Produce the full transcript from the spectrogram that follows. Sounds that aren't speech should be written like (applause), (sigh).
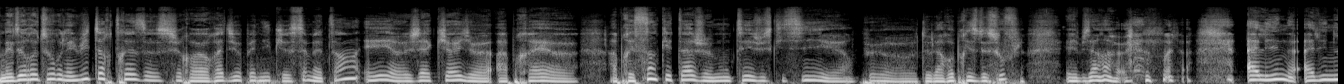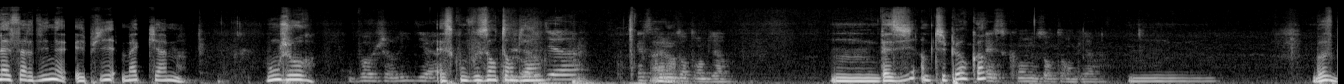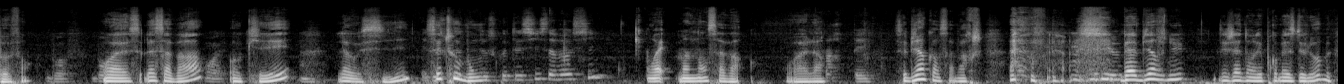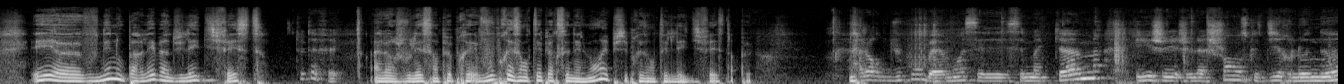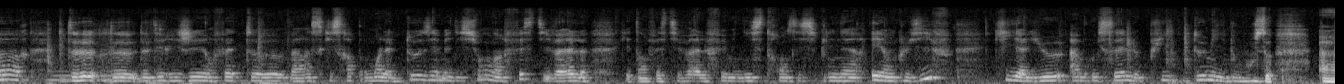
On est de retour, il est 8h13 sur euh, Radio Panique ce matin et euh, j'accueille euh, après après cinq étages montés jusqu'ici et un peu de la reprise de souffle, eh bien (laughs) voilà, Aline, Aline la sardine et puis Maccam. Bonjour. Bonjour Lydia. Est-ce qu'on vous entend bien Lydia. Est-ce qu'on nous entend bien? Hmm, Vas-y, un petit peu encore. Est-ce qu'on nous entend bien? Hmm. Bof, bof. Hein. Bof, Ouais, là ça va. Ok. Mm. Là aussi. C'est tout bon. De ce côté-ci, ça va aussi? Ouais, maintenant ça va. Voilà. Parfait. C'est bien quand ça marche. (laughs) bah, bienvenue déjà dans les promesses de l'aube. Et euh, vous venez nous parler ben, du Lady Fest. Tout à fait. Alors je vous laisse un peu vous présenter personnellement et puis présenter le Lady Fest un peu. (laughs) Alors du coup, ben, moi c'est ma cam et j'ai la chance, que dire l'honneur de, de, diriger en fait euh, ben, ce qui sera pour moi la deuxième édition d'un festival qui est un festival féministe, transdisciplinaire et inclusif qui a lieu à Bruxelles depuis 2012. Euh,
